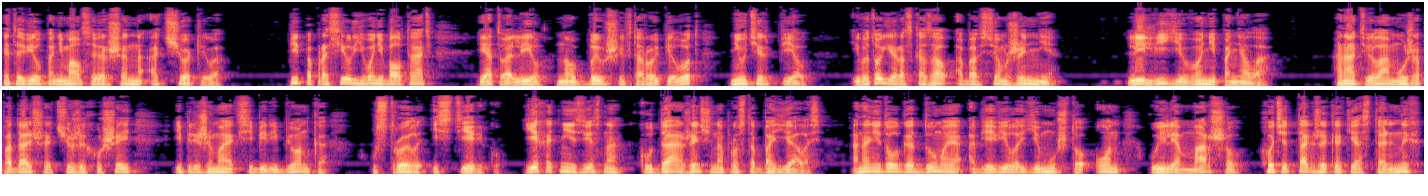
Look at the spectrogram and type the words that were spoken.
Это Вилл понимал совершенно отчетливо. Пит попросил его не болтать и отвалил, но бывший второй пилот не утерпел и в итоге рассказал обо всем жене. Лили его не поняла. Она отвела мужа подальше от чужих ушей и, прижимая к себе ребенка, устроила истерику. Ехать неизвестно куда, женщина просто боялась. Она, недолго думая, объявила ему, что он, Уильям Маршалл, хочет так же, как и остальных,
